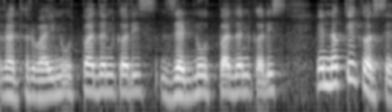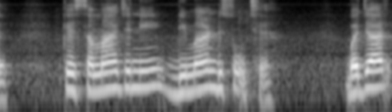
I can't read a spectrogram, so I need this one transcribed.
રાધર વાયનું ઉત્પાદન કરીશ ઝેડનું ઉત્પાદન કરીશ. એ નક્કી કરશે કે સમાજની ડિમાન્ડ શું છે? બજાર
